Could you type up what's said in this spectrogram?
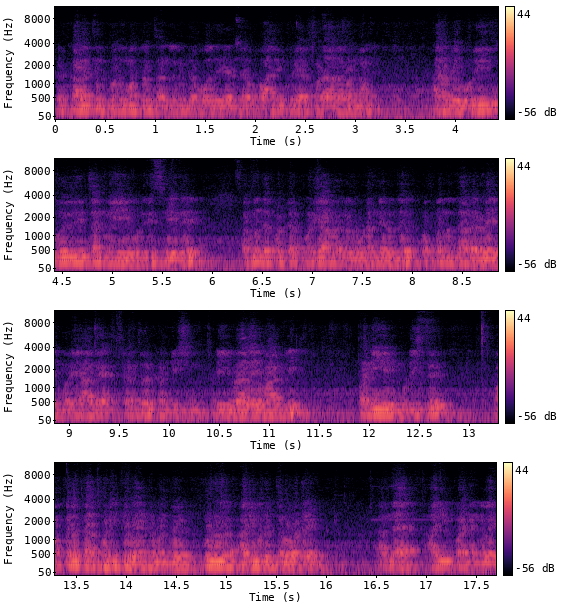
பிற்காலத்தில் பொதுமக்கள் தங்குகின்ற போது எந்த பாதிப்பு ஏற்படாத வண்ணம் அதனுடைய உறுதி உறுதித்தன்மையை உறுதி செய்து சம்பந்தப்பட்ட பொறியாளர்கள் உடன் இருந்து ஒப்பந்ததாரர்களை முறையாக டெண்டர் கண்டிஷன் படி வேலை வாங்கி பணியை முடித்து மக்களுக்கு அர்ப்பணிக்க வேண்டும் என்று குழு அறிவுறுத்தலோடு அந்த ஆய்வு பயணங்களை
